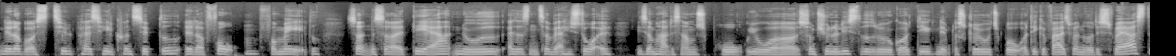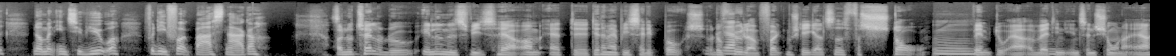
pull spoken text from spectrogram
netop også tilpasse hele konceptet, eller formen, formatet, sådan så at det er noget, altså sådan så hver historie ligesom har det samme sprog, jo, og som journalist ved du jo godt, det er ikke nemt at skrive et sprog, og det kan faktisk være noget af det sværeste, når man interviewer, fordi folk bare snakker. Og nu taler du indledningsvis her om, at øh, det der med at blive sat i bås, og du ja. føler, at folk måske ikke altid forstår, mm. hvem du er, og hvad mm. dine intentioner er.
